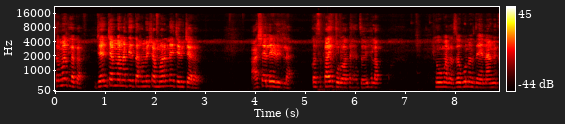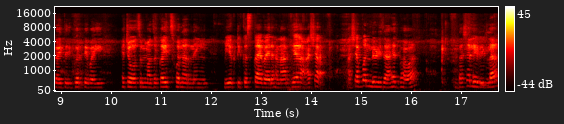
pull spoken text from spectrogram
समजलं का? ज्यांच्या मनात येतं हमेशा मरण्याचे विचार. अशा लेडीजला कसं काय करू आता ह्याचं? ह्याला हे मला जगूनच द्यायना आम्ही काहीतरी करते बाई. ह्याच्या वाचून माझं काहीच होणार नाही. मी एकटी कसं काय बाई राहणार? हे अशा अशा पण लेडीज आहेत भावा. तशा लेडीजला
